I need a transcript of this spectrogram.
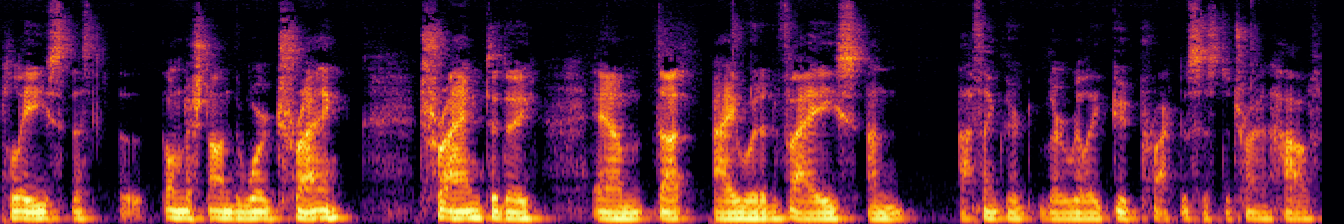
Please understand the word trying, trying to do um, that I would advise, and I think they're, they're really good practices to try and have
